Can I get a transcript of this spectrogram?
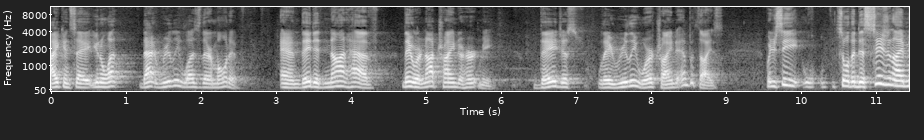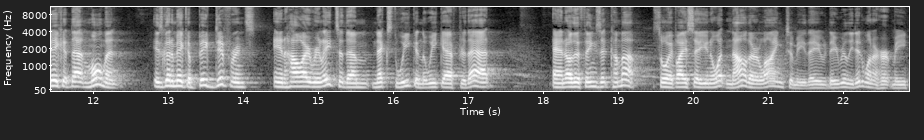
I can say, you know what? That really was their motive. And they did not have, they were not trying to hurt me. They just, they really were trying to empathize. But you see, so the decision I make at that moment is going to make a big difference in how I relate to them next week and the week after that and other things that come up. So if I say, you know what, now they're lying to me, they, they really did want to hurt me,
